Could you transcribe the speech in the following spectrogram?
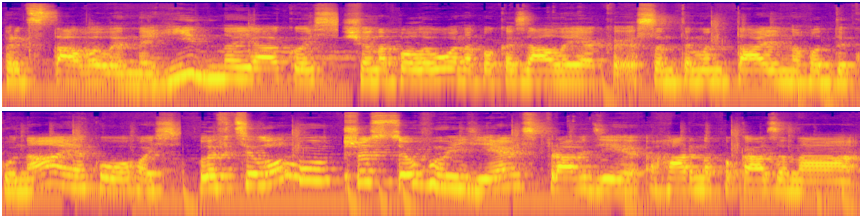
представили негідно якось, що Наполеона показали як сентиментального дикуна якогось. Але в цілому, що з цього і є. Справді гарно показана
